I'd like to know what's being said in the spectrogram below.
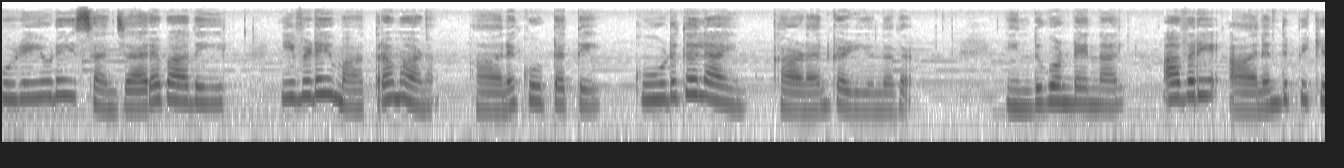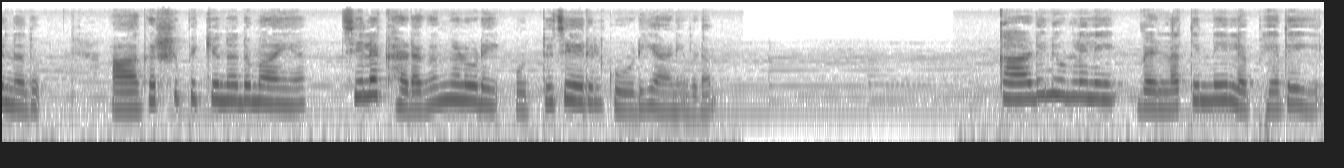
പുഴയുടെ സഞ്ചാരപാതയിൽ ഇവിടെ മാത്രമാണ് ആനക്കൂട്ടത്തെ കൂടുതലായും കാണാൻ കഴിയുന്നത്. എന്തുകൊണ്ടെന്നാൽ അവരെ ആനന്ദിപ്പിക്കുന്നതും ആകർഷിപ്പിക്കുന്നതുമായ ചില ഘടകങ്ങളുടെ ഒത്തുചേരൽ കൂടിയാണിവിടം. കാടിനുള്ളിലെ വെള്ളത്തിന്റെ ലഭ്യതയിൽ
